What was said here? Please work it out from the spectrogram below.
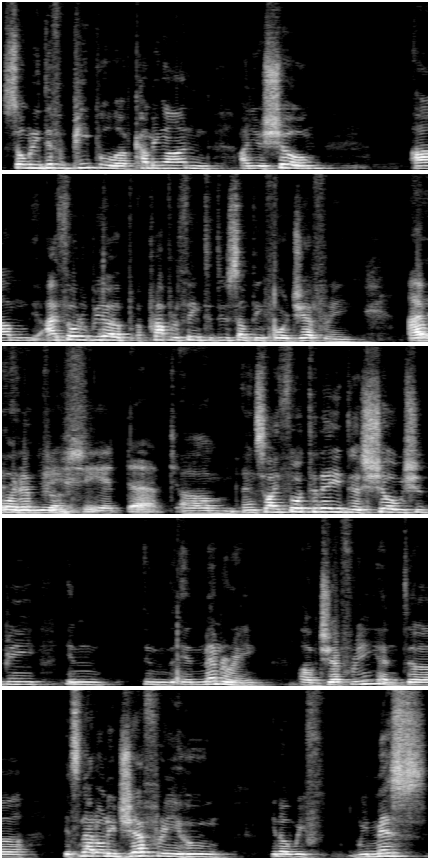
so many different people are coming on on your show. Um, I thought it'd be a, a, proper thing to do something for Jeffrey. I would appreciate that. Um, and so I thought today the show should be in in in memory of Jeffrey, and uh, it's not only Jeffrey who you know we we miss,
